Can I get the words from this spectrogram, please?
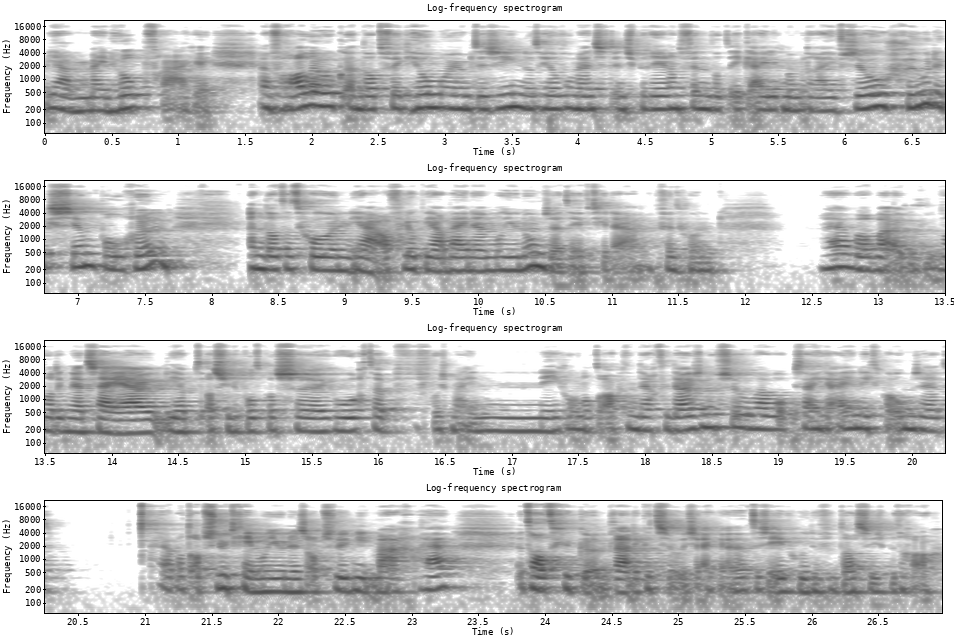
ja, mijn hulp vragen. En vooral ook, en dat vind ik heel mooi om te zien, dat heel veel mensen het inspirerend vinden dat ik eigenlijk mijn bedrijf zo gruwelijk simpel run. En dat het gewoon ja, afgelopen jaar bijna een miljoen omzet heeft gedaan. Ik vind gewoon, hè, wat, wat ik net zei, ja, je hebt, als je de podcast uh, gehoord hebt, volgens mij 938.000 of zo waar we op zijn geëindigd qua omzet wat absoluut geen miljoen is, absoluut niet. Maar hè, het had gekund, laat ik het zo zeggen. En het is even goed een fantastisch bedrag.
